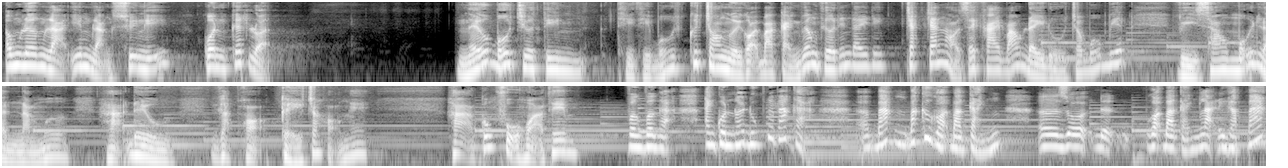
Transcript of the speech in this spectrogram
Ông Lương lại im lặng suy nghĩ, quân kết luận. Nếu bố chưa tin thì thì bố cứ cho người gọi bà Cảnh với ông Thừa đến đây đi. Chắc chắn họ sẽ khai báo đầy đủ cho bố biết vì sao mỗi lần nằm mơ Hạ đều gặp họ kể cho họ nghe. Hạ cũng phụ họa thêm Vâng vâng ạ, anh Quân nói đúng đấy bác ạ. À, bác bác cứ gọi bà Cảnh ờ, rồi gọi bà Cảnh lại để gặp bác.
